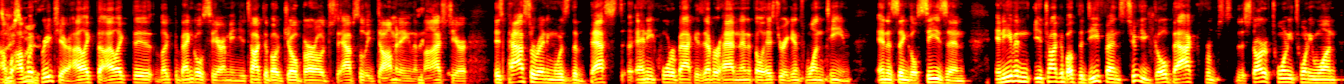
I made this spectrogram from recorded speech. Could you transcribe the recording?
I'm, I'm, with Breech here. I like the I like the like the Bengals here. I mean, you talked about Joe Burrow just absolutely dominating them last year. His passer rating was the best any quarterback has ever had in NFL history against one team in a single season. And even you talk about the defense too. You go back from the start of 2021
